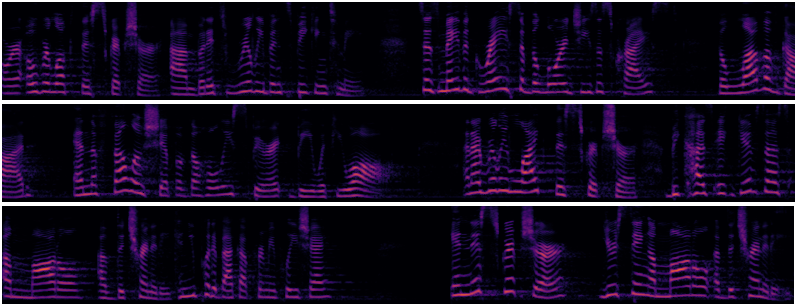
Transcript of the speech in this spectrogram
or overlook this scripture, um, but it's really been speaking to me. It says, May the grace of the Lord Jesus Christ, the love of God, and the fellowship of the Holy Spirit be with you all. And I really like this scripture because it gives us a model of the Trinity. Can you put it back up for me, please, Shay? In this scripture, you're seeing a model of the Trinity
